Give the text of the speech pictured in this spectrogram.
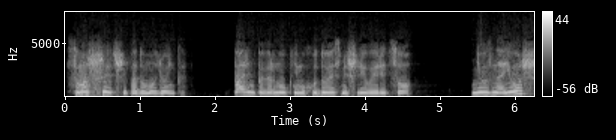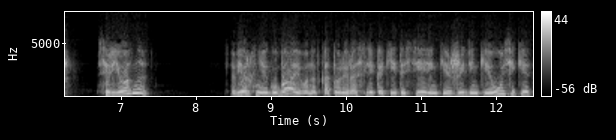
«Сумасшедший», — подумал Ленька. Парень повернул к нему худое смешливое лицо. «Не узнаешь? Серьезно?» Верхняя губа его, над которой росли какие-то серенькие жиденькие усики,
